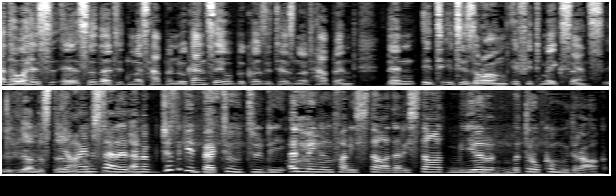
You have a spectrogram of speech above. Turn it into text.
Otherwise, uh, so that it must happen. We can't say because it has not happened, then it, it is wrong if it makes sense. You, you understand? Yeah, I understand it. Yeah. And just to get back to to die inmenging van die staat dat die staat meer betrokke moet raak.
